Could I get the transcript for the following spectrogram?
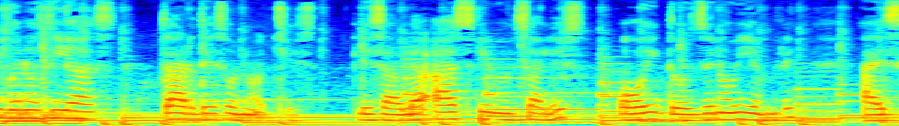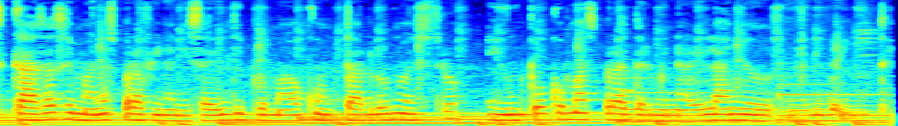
Muy buenos días, tardes o noches. Les habla Astrid González, hoy 2 de noviembre, a escasas semanas para finalizar el diplomado Contar lo Nuestro y un poco más para terminar el año 2020.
